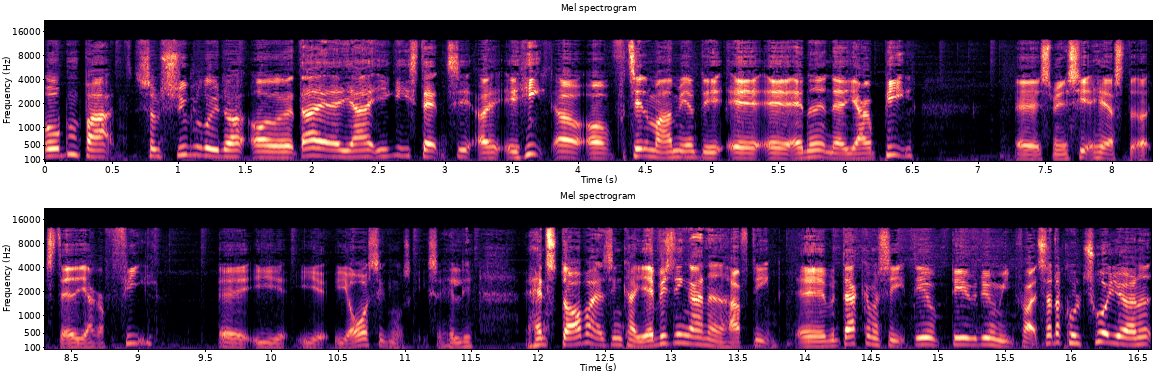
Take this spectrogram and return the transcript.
åbenbart, som cykelrytter, og øh, der er jeg ikke i stand til at, øh, helt at, at fortælle meget mere om det, øh, øh andet end at Jakob Pil, øh, som jeg ser her, st stadig Jakob Fil, øh, i, i, i oversigt måske ikke så heldig. Han stopper altså sin karriere. Jeg vidste ikke engang, han havde haft en. Øh, men der kan man se, det er, jo, det, er, det er jo min fejl. Så er der Kulturhjørnet,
